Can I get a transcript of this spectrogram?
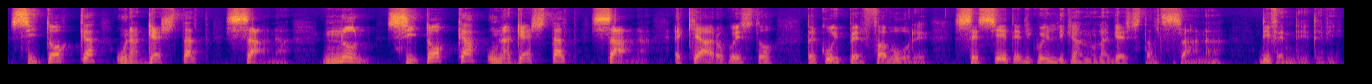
si tocca una gestalt sana, non si tocca una gestalt sana. È chiaro questo? Per cui, per favore, se siete di quelli che hanno una gestalt sana, difendetevi.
